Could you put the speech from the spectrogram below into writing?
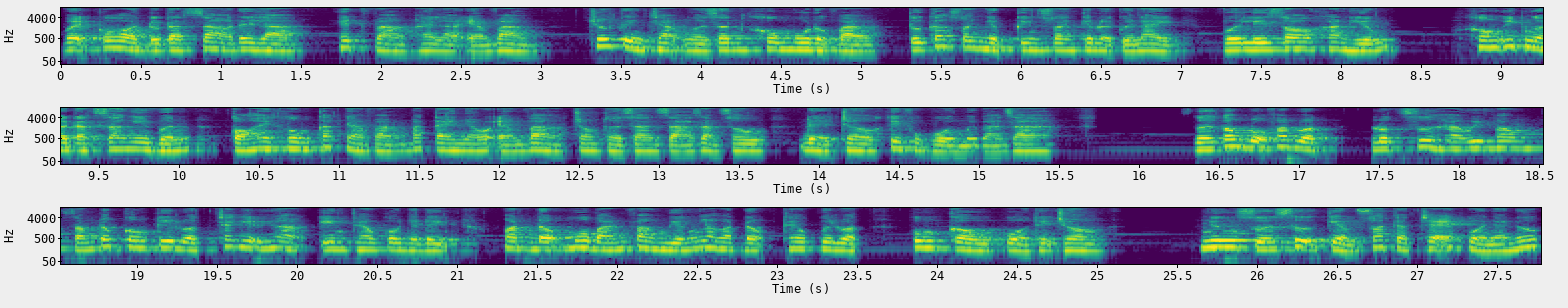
Vậy câu hỏi được đặt ra ở đây là hết vàng hay là ém vàng? Trước tình trạng người dân không mua được vàng từ các doanh nghiệp kinh doanh kim loại quý này với lý do khan hiếm, không ít người đặt ra nghi vấn có hay không các nhà vàng bắt tay nhau ém vàng trong thời gian giá giảm sâu để chờ khi phục hồi mới bán ra. Dưới góc độ pháp luật, luật sư Hà Huy Phong, giám đốc công ty luật trách nhiệm hữu hạn Intelco nhận định hoạt động mua bán vàng miếng là hoạt động theo quy luật cung cầu của thị trường. Nhưng dưới sự kiểm soát chặt chẽ của nhà nước,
